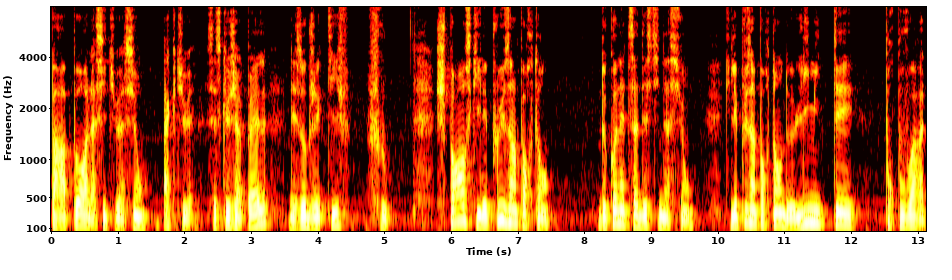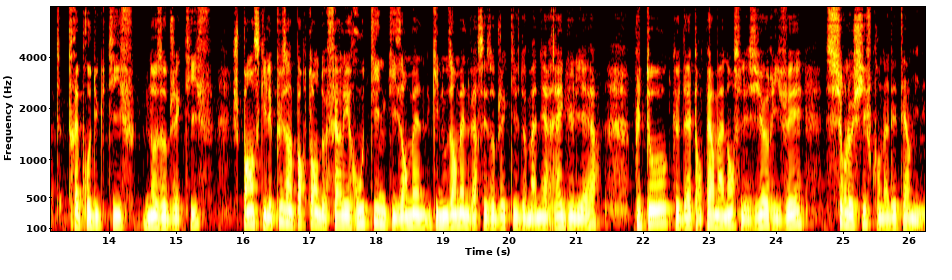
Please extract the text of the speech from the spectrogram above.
par rapport à la situation actuelle. C'est ce que j'appelle des objectifs flous. Je pense qu'il est plus important de connaître sa destination, qu'il est plus important de limiter pour pouvoir être très productif nos objectifs. Je pense qu'il est plus important de faire les routines qui, qui nous emmènent vers ces objectifs de manière régulière, plutôt que d'être en permanence les yeux rivés sur le chiffre qu'on a déterminé.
